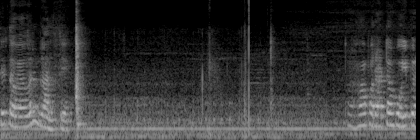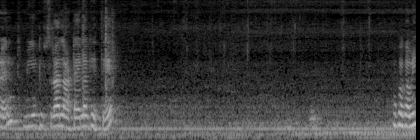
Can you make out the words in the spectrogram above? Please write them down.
ते तव्यावर घालते. हा पराठा होईपर्यंत मी दुसरा लाटायला घेते. बघा मी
